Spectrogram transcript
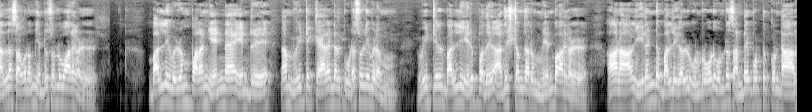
நல்ல சகுனம் என்று சொல்லுவார்கள். பல்லி விழும் பலன் என்ன என்று நம் வீட்டு கேலண்டர் கூட சொல்லிவிடும். வீட்டில் பல்லி இருப்பது அதிர்ஷ்டம் தரும் என்பார்கள். ஆனால் இரண்டு பல்லிகள் ஒன்றோடு ஒன்று சண்டை போட்டுக்கொண்டால்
